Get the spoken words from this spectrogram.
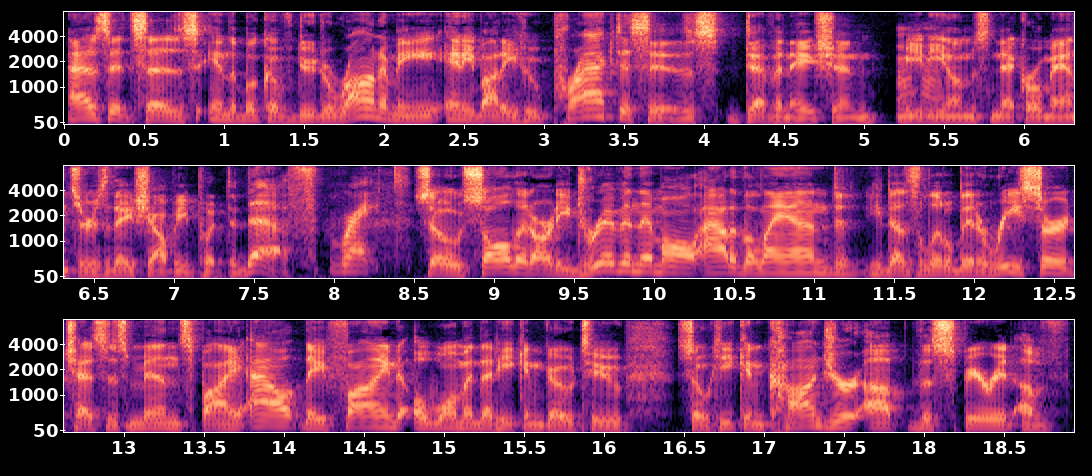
As it says in the book of Deuteronomy, anybody who practices divination, mm-hmm. mediums, necromancers, they shall be put to death. Right. So Saul had already driven them all out of the land. He does a little bit of research, has his men spy out. They find a woman that he can go to so he can conjure up the spirit of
